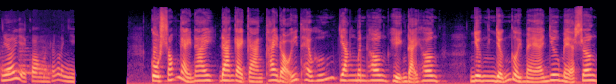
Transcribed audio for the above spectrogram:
Nhớ về con mình rất là nhiều. Cuộc sống ngày nay đang ngày càng thay đổi theo hướng văn minh hơn, hiện đại hơn. Nhưng những người mẹ như mẹ Sơn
